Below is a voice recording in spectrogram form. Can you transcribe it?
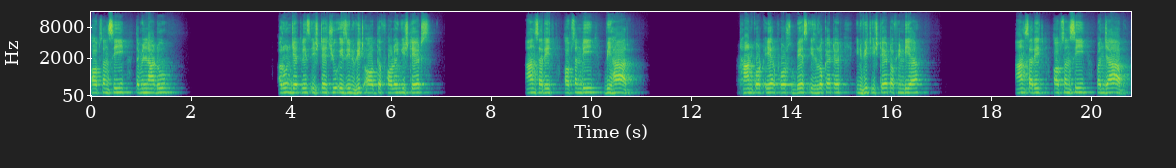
option C, Tamil Nadu. Arun Jaitley's statue is in which of the following states? Answer is option D, Bihar. Thankot Air Force Base is located in which state of India? Answer is option C, Punjab.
